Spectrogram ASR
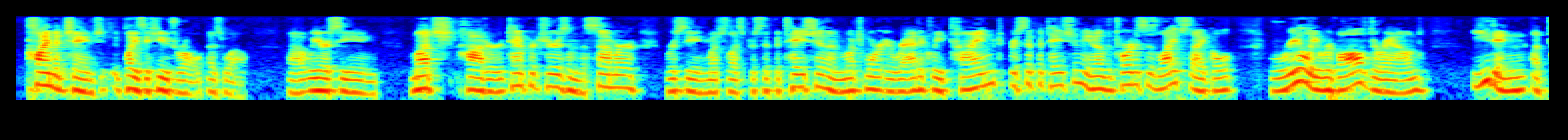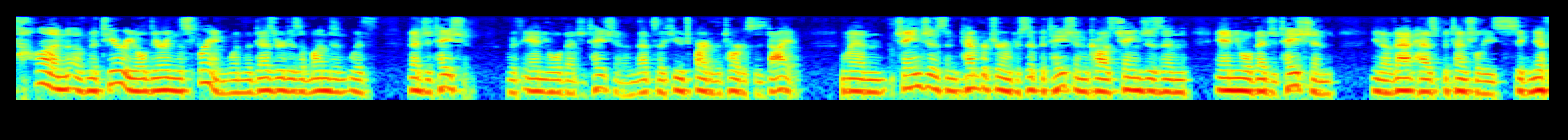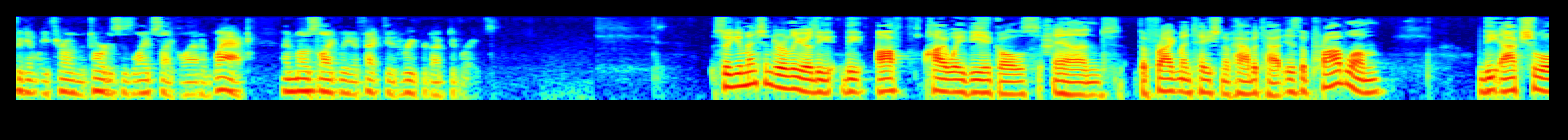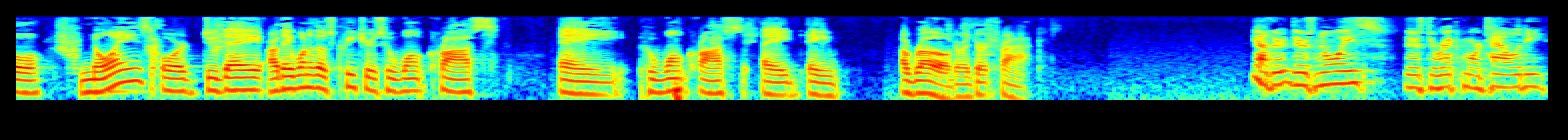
climate change plays a huge role as well. Uh, we are seeing much hotter temperatures in the summer. We're seeing much less precipitation and much more erratically timed precipitation. You know, the tortoise's life cycle really revolved around eating a ton of material during the spring when the desert is abundant with vegetation, with annual vegetation. And that's a huge part of the tortoise's diet when changes in temperature and precipitation cause changes in annual vegetation, you know, that has potentially significantly thrown the tortoise's life cycle out of whack and most likely affected reproductive rates. So you mentioned earlier the, the off-highway vehicles and the fragmentation of habitat. Is the problem the actual noise or do they, are they one of those creatures who won't cross a who won't cross a a a road or a dirt track. Yeah, there, there's noise, there's direct mortality,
